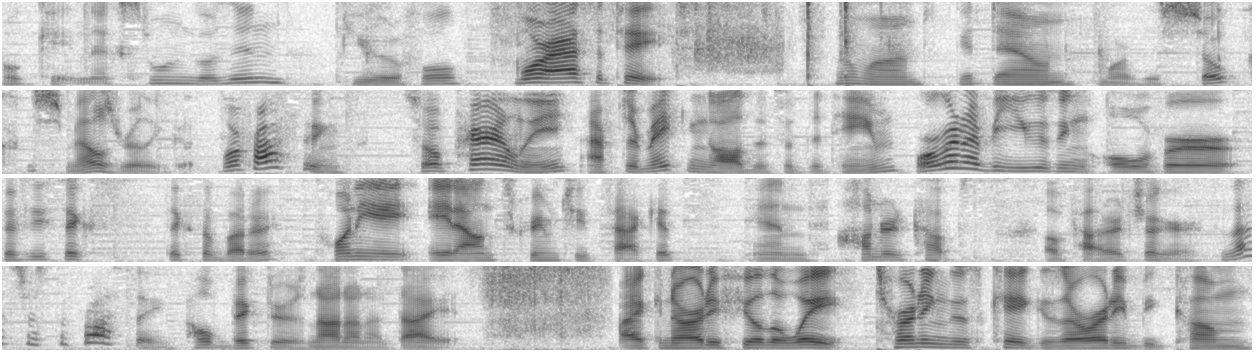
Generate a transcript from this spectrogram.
Okay, next one goes in. Beautiful. More acetate. Come on, get down. More of this soak. It smells really good. More frosting. So apparently, after making all this with the team, we're gonna be using over 56 sticks of butter, 28 8 ounce cream cheese packets, and 100 cups of powdered sugar. And that's just the frosting. I hope Victor is not on a diet. I can already feel the weight. Turning this cake has already become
